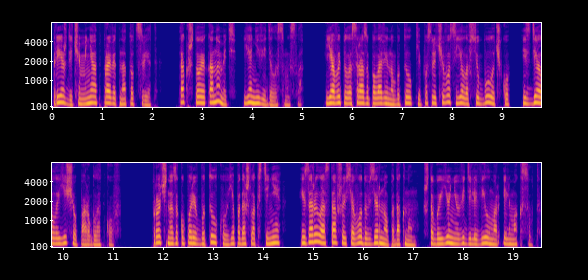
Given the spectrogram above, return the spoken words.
прежде чем меня отправят на тот свет. Так что экономить я не видела смысла. Я выпила сразу половину бутылки, после чего съела всю булочку и сделала еще пару глотков. Прочно закупорив бутылку, я подошла к стене и зарыла оставшуюся воду в зерно под окном, чтобы ее не увидели Вилмар или Максут.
